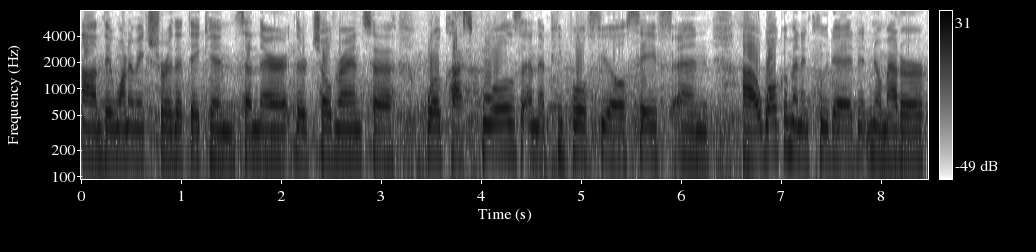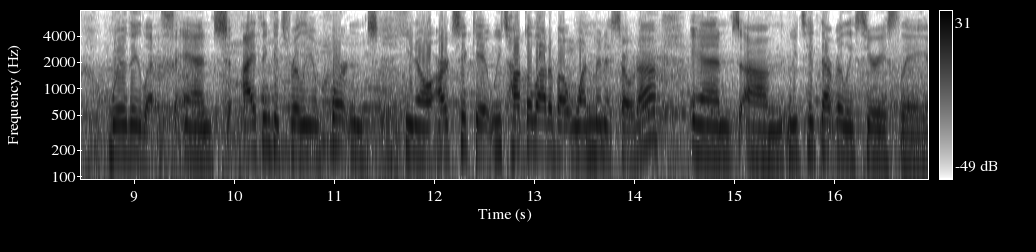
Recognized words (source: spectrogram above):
Um, they want to make sure that they can send their, their children to world class schools and that people feel safe and uh, welcome and included no matter where they live. And I think it's really important, you know, our ticket, we talk a lot about One Minnesota, and um, we take that really seriously.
